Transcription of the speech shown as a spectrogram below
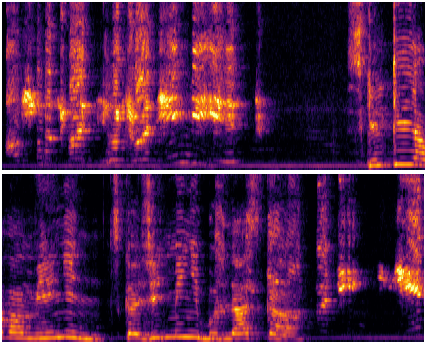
а що, у тебе, у тебе деньги є? Скільки я вам винен? Скажіть мені, будь ласка. У тебе деньги є?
